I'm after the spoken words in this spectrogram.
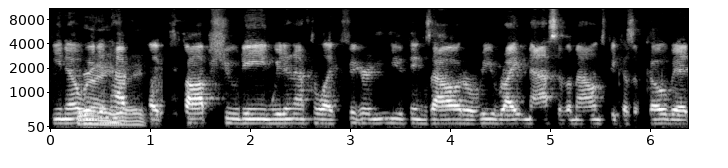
you know Right, we didn't have right. to like stop shooting we didn't have to like figure new things out or rewrite massive amounts because of covid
